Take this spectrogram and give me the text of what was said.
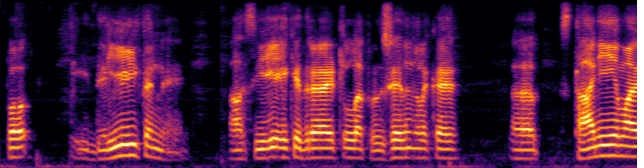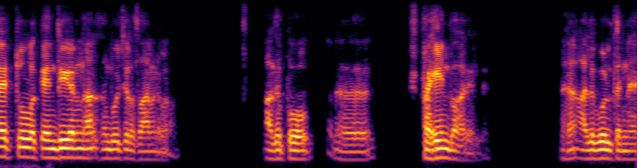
ഇപ്പോൾ ഈ ഡൽഹിയിൽ തന്നെ ആ സി എക്കെതിരായിട്ടുള്ള പ്രതിഷേധങ്ങളൊക്കെ സ്ഥാനീയമായിട്ടുള്ള കേന്ദ്രീകരണം സംഭവിച്ചുള്ള സാധനങ്ങളാണ്. അതിപ്പോ ഷഹീൻ ബാഗിൽ അതുപോലെ തന്നെ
